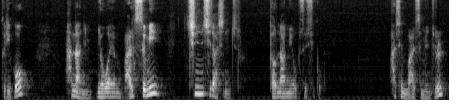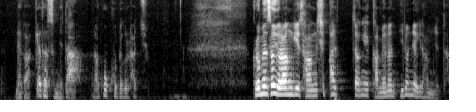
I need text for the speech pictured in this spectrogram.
그리고 하나님 여호와의 말씀이 진실하신 줄 변함이 없으시고 하신 말씀인 줄 내가 깨닫습니다. 라고 고백을 하죠. 그러면서 열왕기상 18장에 가면은 이런 얘기를 합니다.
